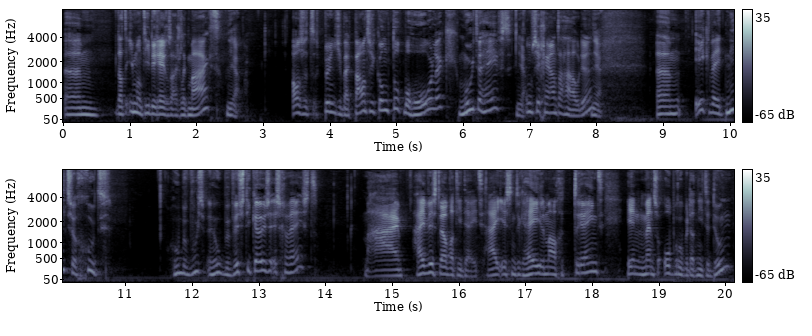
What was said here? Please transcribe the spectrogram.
ehm, dat iemand die de regels eigenlijk maakt, Ja, als het puntje bij het paaltje komt, toch behoorlijk moeite heeft Ja. om zich eraan te houden. Ja. Ehm, ik weet niet zo goed hoe, bewust, hoe bewust die keuze is geweest. Maar hij wist wel wat hij deed. Hij is natuurlijk helemaal getraind in mensen oproepen dat niet te doen.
